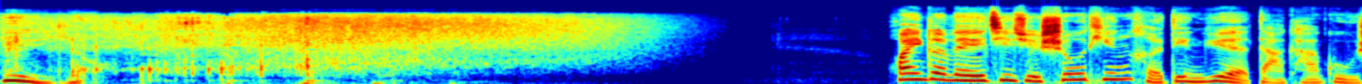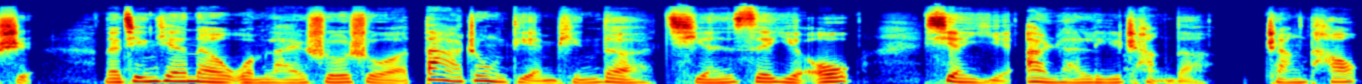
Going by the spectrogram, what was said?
越有。欢迎各位继续收听和订阅《大咖故事》。那今天呢，我们来说说大众点评的前 CEO，现已黯然离场的张涛。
